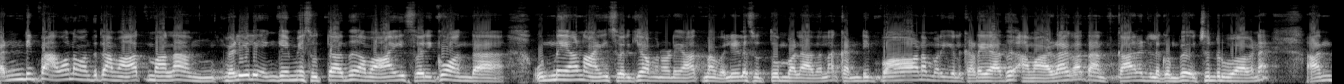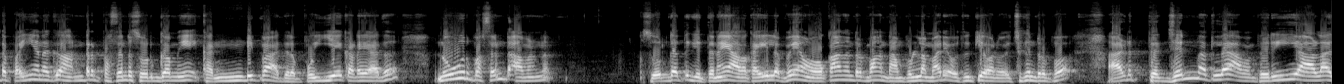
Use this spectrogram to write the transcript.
கண்டிப்பாக அவனை வந்துட்டு அவன் ஆத்மாலாம் வெளியில் எங்கேயுமே சுற்றாது அவன் ஆயுஸ் வரைக்கும் அந்த உண்மையான ஆயுஸ் வரைக்கும் அவனுடைய ஆத்மா வெளியில் சுற்றும் போல. அதெல்லாம் கண்டிப்பான முறைகள் கிடையாது. அவன் அழகாக தான் காலடியில் கொண்டு போய் வச்சுருவா அவனை. அந்த பையனுக்கு ஹண்ட்ரட் பர்சன்ட் சொர்க்கமே கண்டிப்பாக அதில் பொய்யே கிடையாது. நூறு பர்சன்ட் அவன் আমার சொர்க்கத்துக்கு இத்தனை அவன் கையில் போய் அவன் உட்காந்துட்டுருப்பான் தான் புள்ள மாதிரி அவன் தூக்கி அவனை வச்சுக்கின்றப்போ அடுத்த ஜென்மத்தில் அவன் பெரிய ஆளாக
